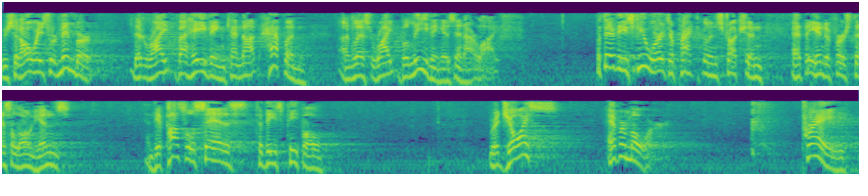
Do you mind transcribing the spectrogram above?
We should always remember that right behaving cannot happen unless right believing is in our life. But there are these few words of practical instruction at the end of 1 Thessalonians. And the apostle says to these people, Rejoice evermore. Pray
